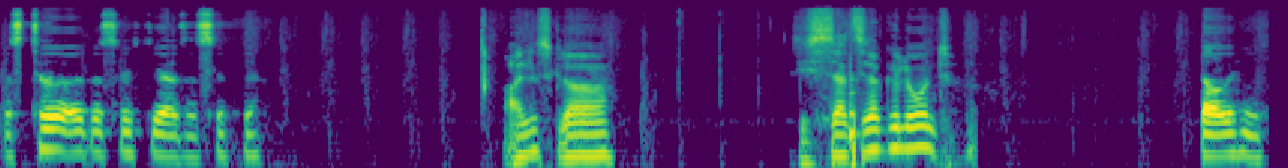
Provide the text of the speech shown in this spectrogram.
Das Turret ist wichtiger als das hier. Alles klar. Siehst du, hat sich ja gelohnt. Glaube ich nicht.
